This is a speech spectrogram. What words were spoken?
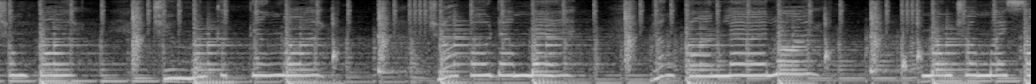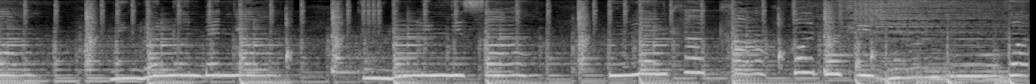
trong tay chỉ muốn cất tiếng nói, cho bao đam mê đang còn lẻ loi. Mong cho mai sau, mình luôn luôn bên nhau, cùng lung linh như sao, cùng lên khát khao. Có đôi khi buồn vu vơ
